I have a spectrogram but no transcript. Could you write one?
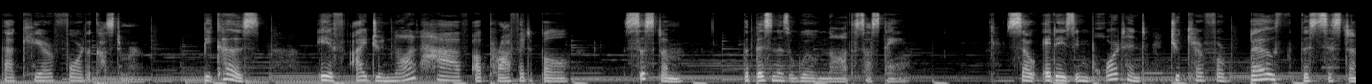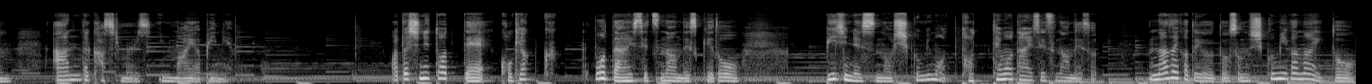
that care for the customer. Because if I do not have a profitable system, the business will not sustain. So it is important to care for both the system and the customers, in my opinion. 私にとって顧客も大切なんですけど、ビジネスの仕組みもとっても大切なんです。なぜかというと、その仕組みがないと、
